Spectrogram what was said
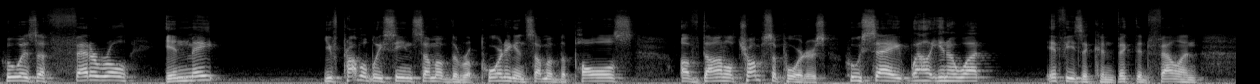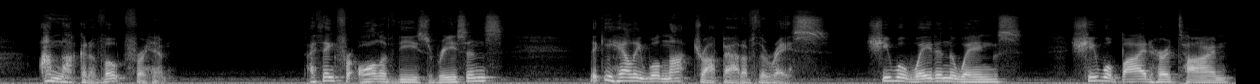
who is a federal inmate? You've probably seen some of the reporting and some of the polls of Donald Trump supporters who say, well, you know what? If he's a convicted felon, I'm not going to vote for him. I think for all of these reasons, Nikki Haley will not drop out of the race. She will wait in the wings. she will bide her time.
